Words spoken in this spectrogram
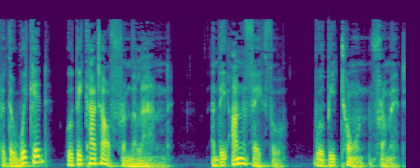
But the wicked will be cut off from the land, and the unfaithful will be torn from it.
